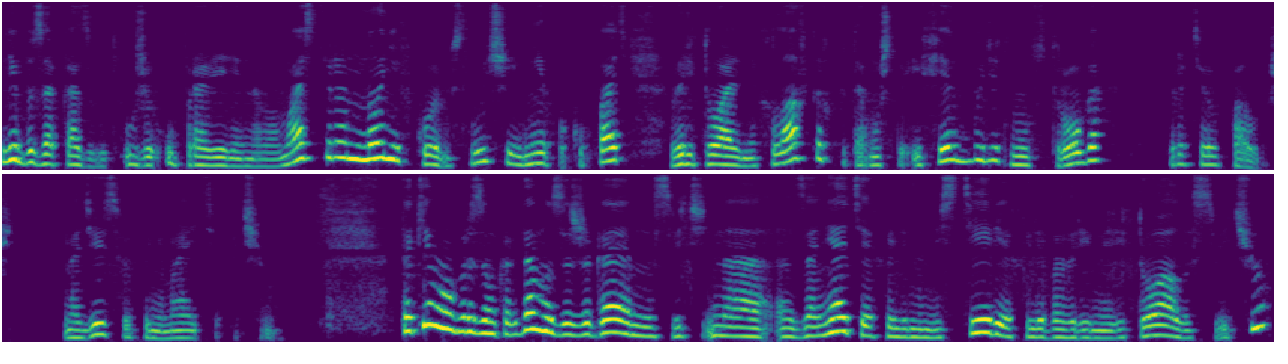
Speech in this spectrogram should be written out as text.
либо заказывать уже у проверенного мастера, но ни в коем случае не покупать в ритуальных лавках, потому что эффект будет ну, строго противоположный. Надеюсь, вы понимаете почему. Таким образом, когда мы зажигаем на, свеч... на э, занятиях или на мистериях или во время ритуала свечу,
